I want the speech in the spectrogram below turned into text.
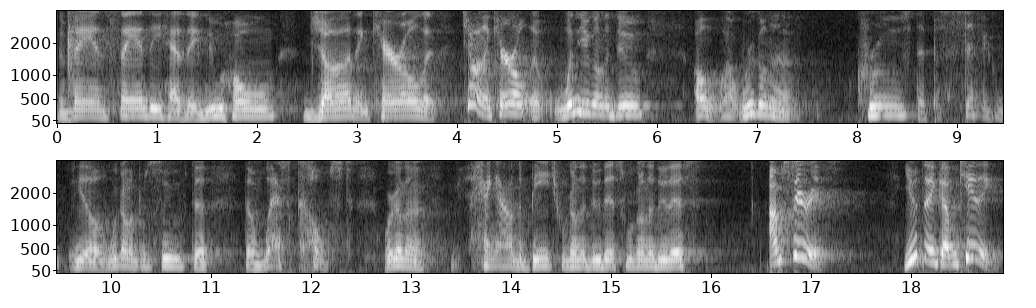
the van Sandy has a new home, John and Carol. And John and Carol, uh, what are you going to do? Oh, well, we're going to cruise the Pacific, you know, we're going to pursue the, the West Coast. We're going to hang out on the beach. We're going to do this. We're going to do this. I'm serious. You think I'm kidding.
